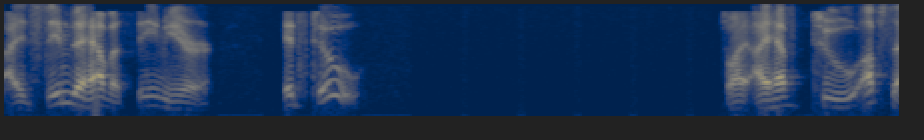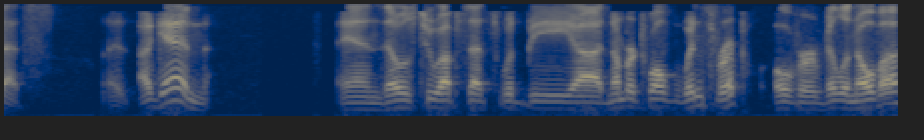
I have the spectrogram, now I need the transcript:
I seem to have a theme here. It's two. So I, I have two upsets. Again, and those two upsets would be uh, number 12 Winthrop over Villanova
